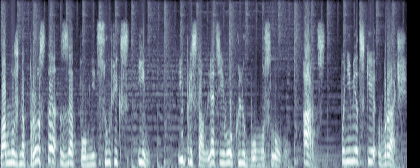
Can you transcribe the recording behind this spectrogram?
Вам нужно просто запомнить суффикс «ин» и представлять его к любому слову. Arzt, по-немецки «врач»,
